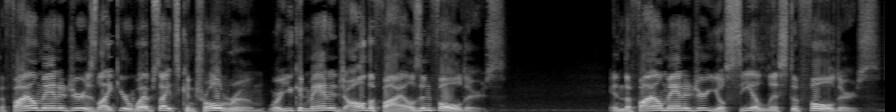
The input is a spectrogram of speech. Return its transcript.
The file manager is like your website's control room, where you can manage all the files and folders. In the file manager, you'll see a list of folders.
